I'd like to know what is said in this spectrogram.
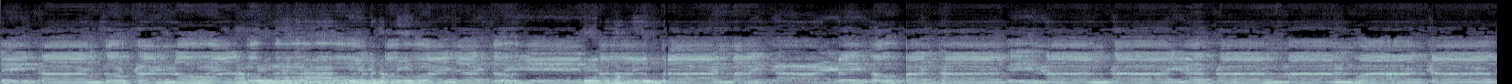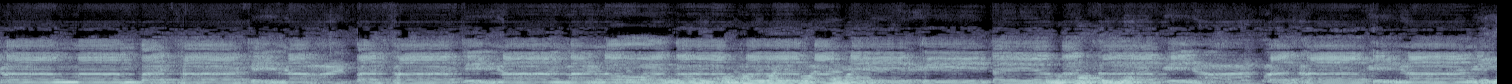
ติตังสุขโนอะเพลงช้าๆเพลงไม่ต้องรีบจะตุเยเพลงไม่ต้องรีบปรามัจจายริโตปัฏฐาทินังกายกั วาจากรรมังปัฏฐาทินังปัฏฐาทินังมโนกรรที่ปล่อยมาไว้ๆเลยมัเอาไว้ทีเตยหลวงพ่อตึงแล้วปัฏฐาทินังตรงนี้โย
